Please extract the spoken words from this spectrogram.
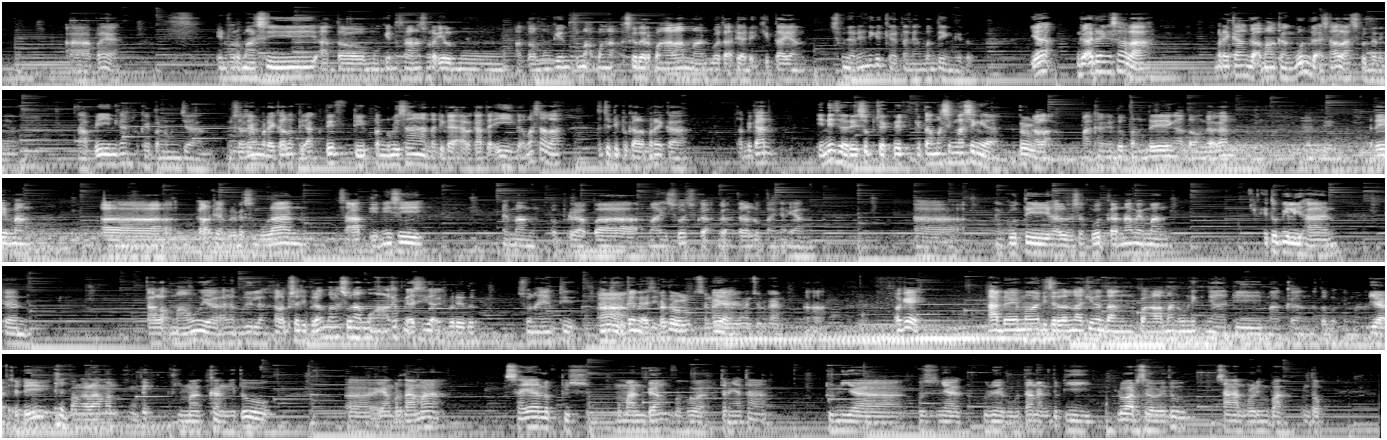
eh, apa ya informasi atau mungkin transfer ilmu atau mungkin cuma penga- sekedar pengalaman buat adik-adik kita yang sebenarnya ini kegiatan yang penting gitu. Ya nggak ada yang salah. Mereka nggak magang pun nggak salah sebenarnya. Tapi ini kan sebagai penunjang. Misalnya Betul. mereka lebih aktif di penulisan tadi kayak LKTI nggak masalah. Itu jadi bekal mereka. Tapi kan ini dari subjektif kita masing-masing ya. Betul. Kalau magang itu penting atau enggak kan? Jadi, emang eh, kalau diambil kesimpulan saat ini sih memang beberapa mahasiswa juga nggak terlalu banyak yang eh, mengikuti hal tersebut karena memang itu pilihan dan kalau mau ya alhamdulillah kalau bisa dibilang malah sunah muakat nggak sih kayak seperti itu sunah yang dianjurkan nggak sih Ah, betul sebenarnya Iya. dianjurkan Heeh. Oke, ada yang mau diceritakan lagi tentang pengalaman uniknya di magang atau bagaimana? Ya, jadi pengalaman unik di magang itu eh, yang pertama saya lebih memandang bahwa ternyata dunia khususnya dunia kehutanan itu di luar Jawa itu sangat melimpah untuk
